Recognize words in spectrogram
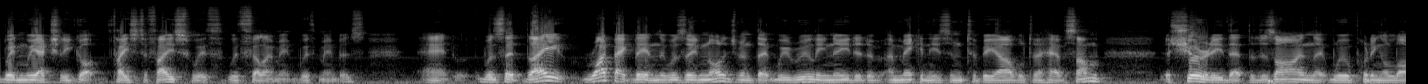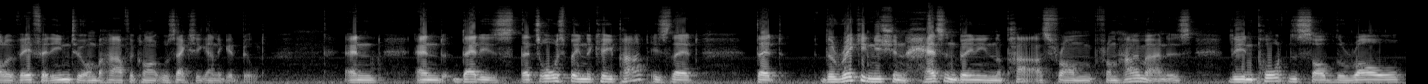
when we actually got face to face with with fellow mem- with members, and was that they right back then there was the acknowledgement that we really needed a, a mechanism to be able to have some surety that the design that we were putting a lot of effort into on behalf of the client was actually going to get built. And and that is that's always been the key part is that that the recognition hasn't been in the past from from homeowners the importance of the role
